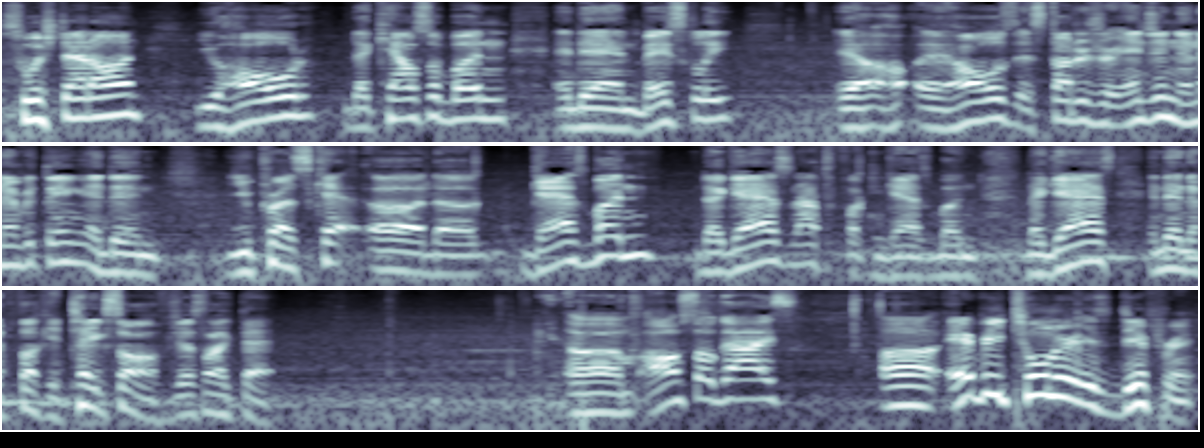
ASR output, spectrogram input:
switch that on, you hold the cancel button, and then basically it, it holds, it stutters your engine and everything, and then you press uh, the gas button, the gas, not the fucking gas button, the gas, and then it fucking takes off just like that. Um, also, guys, uh, every tuner is different.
